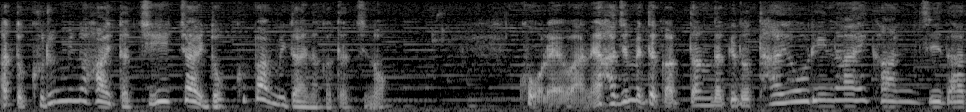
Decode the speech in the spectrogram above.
あとくるみの入ったちいちゃいドッグパンみたいな形の。これはね初めて買ったんだけど頼りない感じだっ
